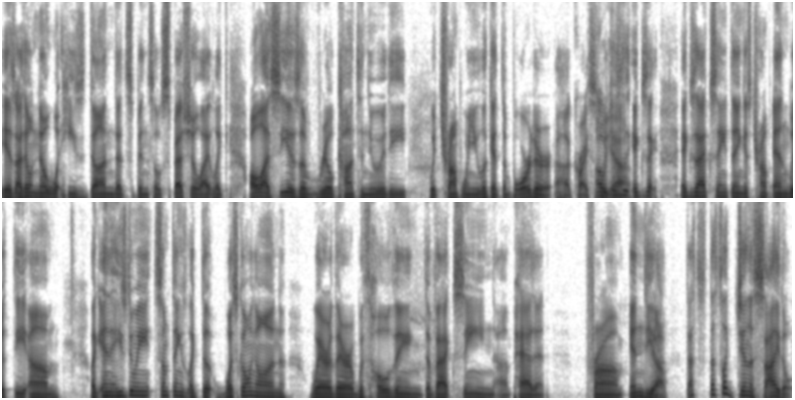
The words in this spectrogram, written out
is. I don't know what he's done that's been so special. I like all I see is a real continuity with Trump when you look at the border uh, crisis, Oh, which yeah. is the exact exact same thing as Trump, and with the um like and he's doing some things like the what's going on where they're withholding the vaccine uh, patent from India. Yeah. That's that's like genocidal.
